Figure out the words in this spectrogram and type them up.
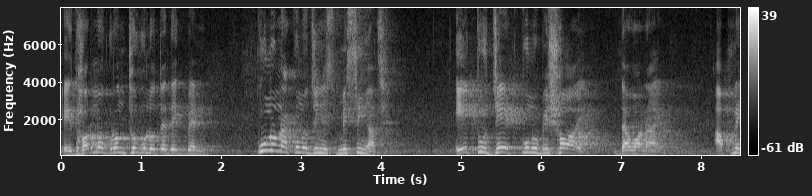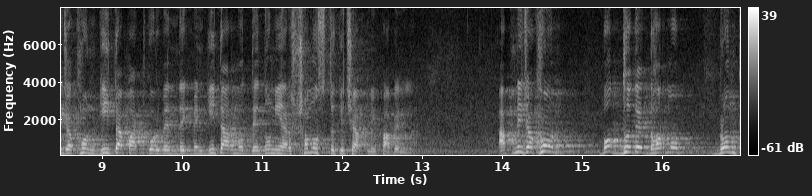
এই ধর্মগ্রন্থগুলোতে দেখবেন কোনো না কোনো জিনিস মিসিং আছে। এ টু জেড কোনো বিষয় দেওয়া নাই। আপনি যখন গীতা পাঠ করবেন, দেখবেন গীতার মধ্যে দুনিয়ার সমস্ত কিছু আপনি পাবেন না। আপনি যখন বৌদ্ধদের ধর্ম গ্রন্থ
